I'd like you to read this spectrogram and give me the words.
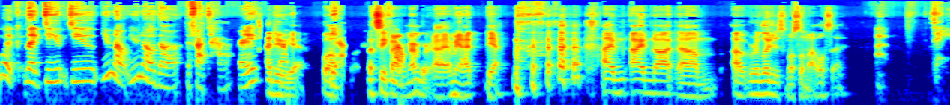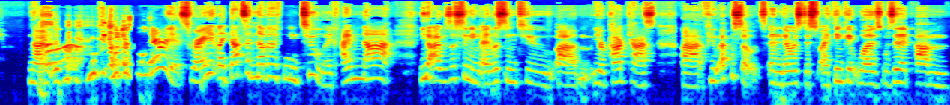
wait, like, do you do you you know you know the the Fatiha, right? I do. yeah. Well, yeah. Let's see if. I remember. I, I mean, I yeah. I'm I'm not um, a religious Muslim. I will say. No, which is hilarious, right? Like that's another thing too. Like I'm not, you know, I was listening. I listened to um, your podcast uh, a few episodes, and there was this. I think it was was it um,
